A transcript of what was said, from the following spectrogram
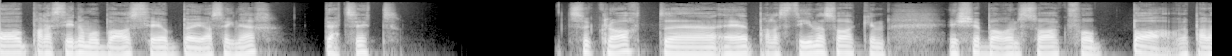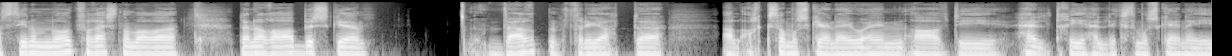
Og palestinerne må bare se og bøye seg ned. That's it. Så klart eh, er Palestina-saken ikke bare en sak for bare Palestina, men òg for resten av den arabiske verden, fordi at eh, Al-Aqsa-moskeen er jo en av de hel, tre helligste moskeene i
